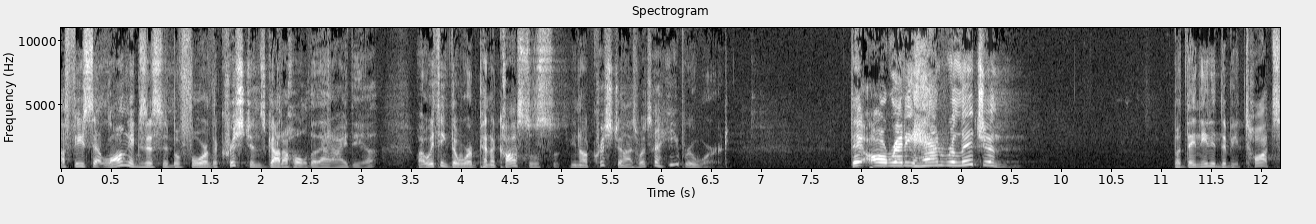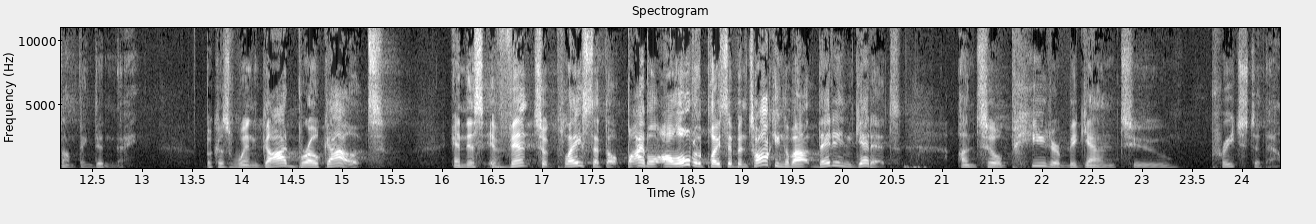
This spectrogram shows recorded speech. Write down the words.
a feast that long existed before the Christians got a hold of that idea. Well, we think the word Pentecostals, you know, Christianized. What's a Hebrew word? They already had religion. But they needed to be taught something, didn't they? Because when God broke out and this event took place that the Bible all over the place had been talking about, they didn't get it until Peter began to preach to them.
